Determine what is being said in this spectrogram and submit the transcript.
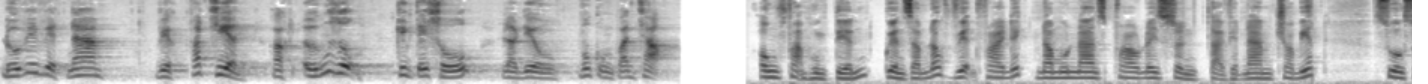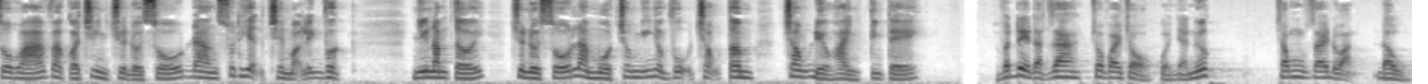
đối với Việt Nam, việc phát triển hoặc ứng dụng kinh tế số là điều vô cùng quan trọng Ông Phạm Hùng Tiến, quyền giám đốc Viện Friedrich Naumann Foundation tại Việt Nam cho biết, xu hướng số hóa và quá trình chuyển đổi số đang xuất hiện trên mọi lĩnh vực. Những năm tới, chuyển đổi số là một trong những nhiệm vụ trọng tâm trong điều hành kinh tế. Vấn đề đặt ra cho vai trò của nhà nước trong giai đoạn đầu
